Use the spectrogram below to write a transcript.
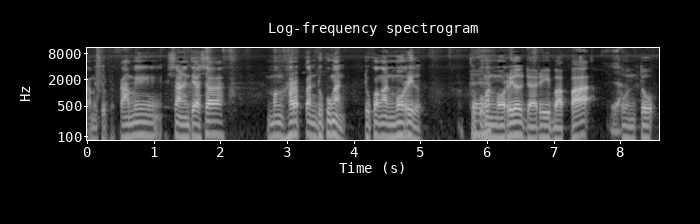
Kami sudah, kami senantiasa mengharapkan dukungan, dukungan moral, dukungan moral dari Bapak Ya. untuk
